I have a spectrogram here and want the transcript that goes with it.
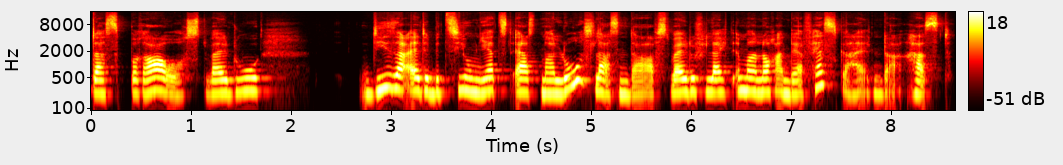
das brauchst, weil du diese alte Beziehung jetzt erstmal loslassen darfst, weil du vielleicht immer noch an der festgehalten hast.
